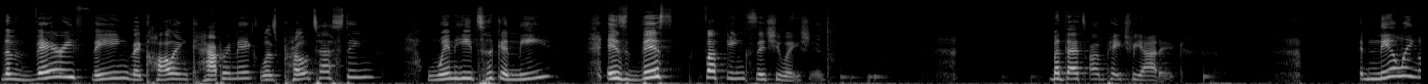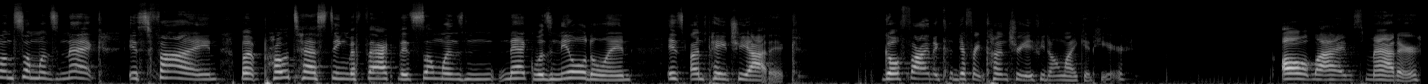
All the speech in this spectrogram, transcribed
The very thing that Colin Kaepernick was protesting when he took a knee is this fucking situation. But that's unpatriotic. Kneeling on someone's neck is fine, but protesting the fact that someone's neck was kneeled on is unpatriotic. Go find a different country if you don't like it here. All lives matter.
